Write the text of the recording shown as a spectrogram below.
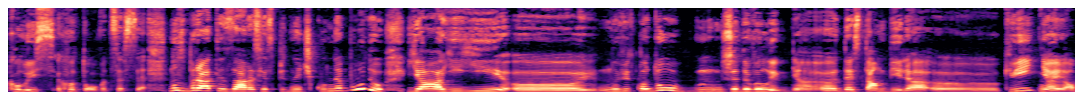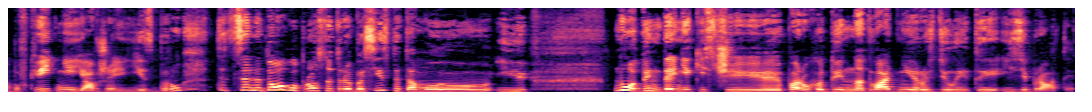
колись готове це все. Ну, збирати зараз я спідничку не буду. Я її ну, відкладу вже до Великдня, десь там біля квітня або в квітні я вже її зберу. Це, недовго, просто треба сісти там і. Ну, один день якийсь чи пару годин на два дні розділити і зібрати.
